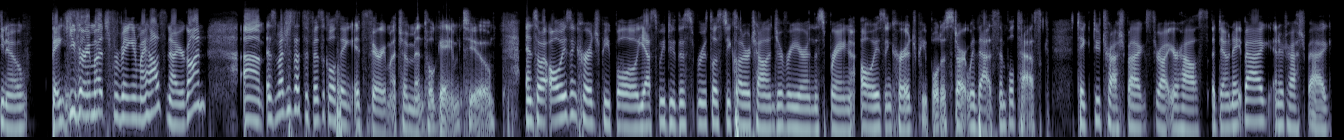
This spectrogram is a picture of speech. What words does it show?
you know, thank you very much for being in my house. Now you're gone. Um, as much as that's a physical thing, it's very much a mental game too. And so I always encourage people yes, we do this ruthless declutter challenge every year in the spring. I always encourage people to start with that simple task take two trash bags throughout your house, a donate bag and a trash bag,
